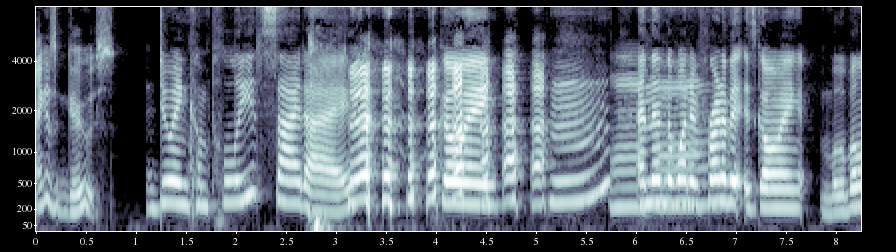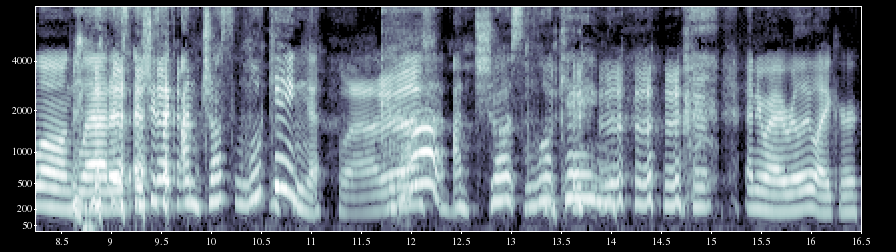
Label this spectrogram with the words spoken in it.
I guess a goose. Doing complete side eye, going hmm, and then the one in front of it is going move along, Gladys, and she's like I'm just looking. Gladys. I'm just looking. anyway, I really like her.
